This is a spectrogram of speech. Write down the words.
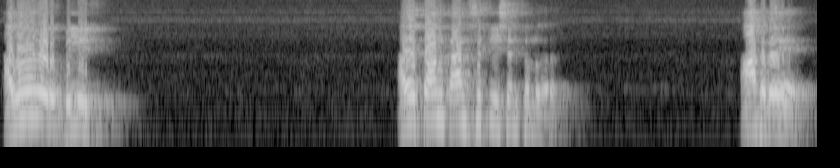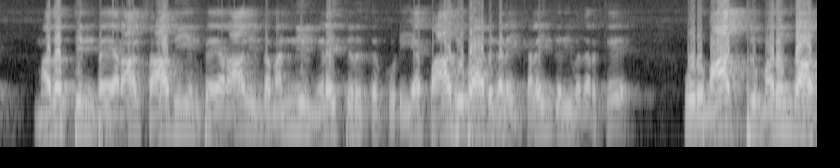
அதுவும் ஒரு பிலீஃப் அதைத்தான் கான்ஸ்டிடியூஷன் சொல்லுகிறது. ஆகவே மதத்தின் பெயரால் சாதியின் பெயரால் இந்த மண்ணில் நிலைத்திருக்கக்கூடிய பாகுபாடுகளை கலைந்தெறிவதற்கு ஒரு மாற்று மருந்தாக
